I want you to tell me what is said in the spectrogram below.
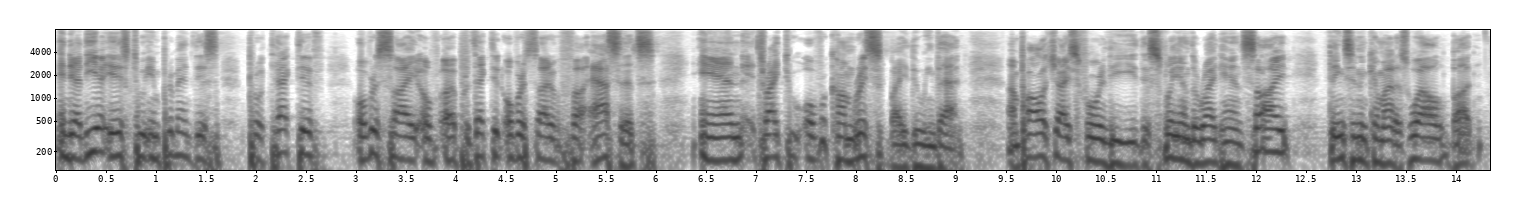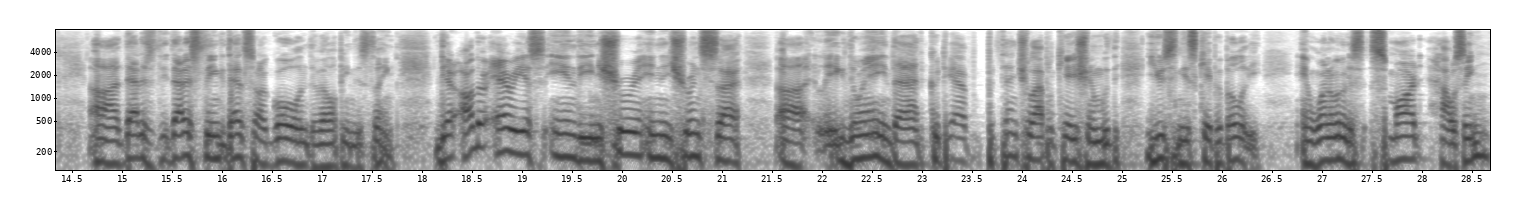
And the idea is to implement this protective oversight of uh, protected oversight of uh, assets and try to overcome risk by doing that. I apologize for the display on the right-hand side. Things didn't come out as well, but uh, that is the, that is thing that's our goal in developing this thing. There are other areas in the insurance in insurance uh, uh, domain that could have potential application with using this capability, and one of them is smart housing,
